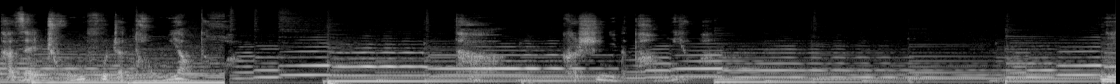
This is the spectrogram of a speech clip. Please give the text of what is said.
他在重复着同样的话。是你的朋友啊，你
